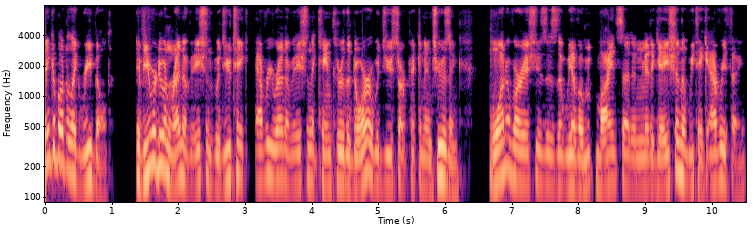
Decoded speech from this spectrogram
think about it like rebuild. If you were doing renovations, would you take every renovation that came through the door, or would you start picking and choosing? One of our issues is that we have a mindset in mitigation that we take everything.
